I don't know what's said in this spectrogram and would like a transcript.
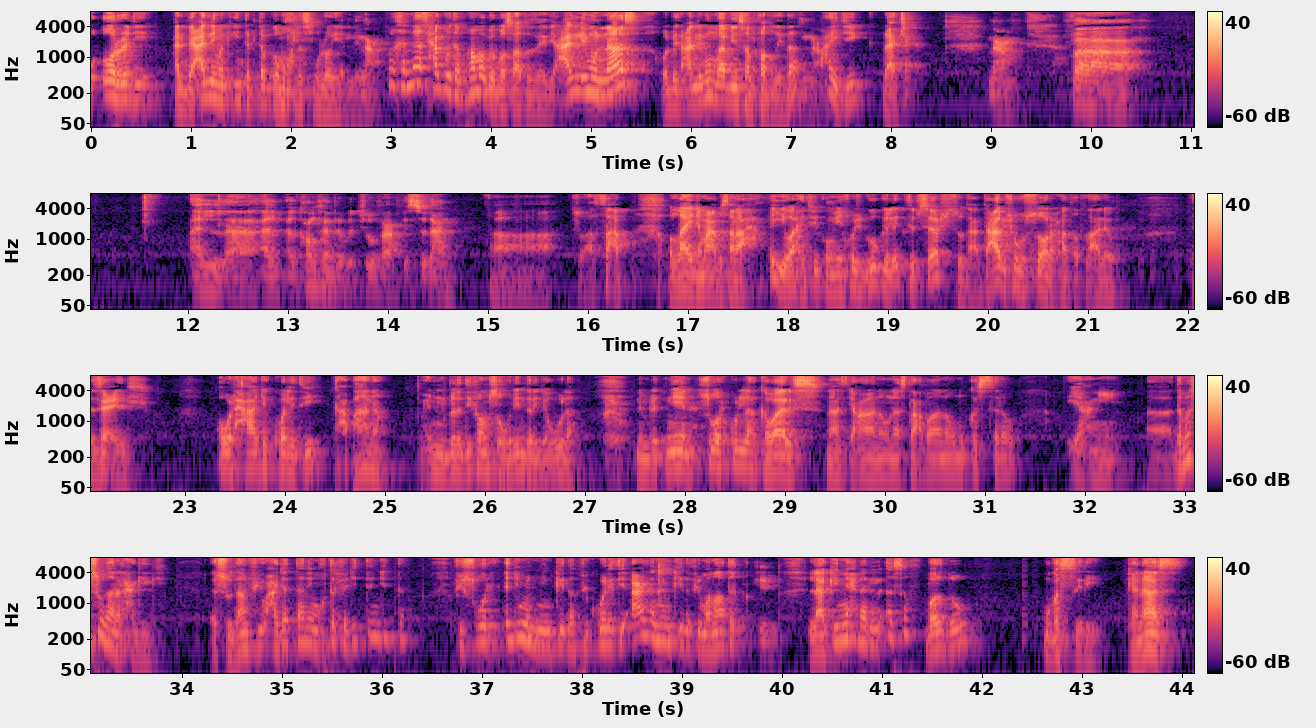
already اللي بيعلمك أنت بتبقى مخلص و loyal نعم. فالناس حقه تفهمها ببساطة زي دي. علموا الناس واللي بتعلموه ما بينسى الفضل ده. نعم. حيجيك راجع. نعم. ف ال content اللي بتشوفها في السودان آه سؤال صعب. والله يا جماعة بصراحة أي واحد فيكم يخش جوجل يكتب search السودان تعالوا شوفوا الصور اللي حتطلع له تزعل. أول حاجة quality تعبانة مع إنه البلد دي فيها مصورين درجة أولى. أيوه. نمرة اثنين صور كلها كوارث ناس جعانة وناس تعبانة ومكسرة. يعني آه، ده ما السودان الحقيقي. السودان فيه حاجات تانية مختلفة جدا جدا. في صور أجمل من كده في quality أعلى من كده في مناطق. أكيد. لكن نحن للأسف برضو مقصرين كناس.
